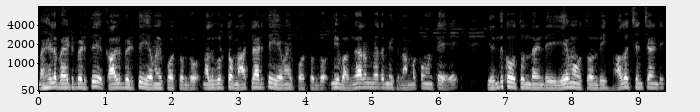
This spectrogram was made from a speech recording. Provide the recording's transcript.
మహిళ బయట పెడితే కాళ్ళు పెడితే ఏమైపోతుందో నలుగురితో మాట్లాడితే ఏమైపోతుందో మీ బంగారం మీద మీకు నమ్మకం ఉంటే ఎందుకు అవుతుందండి? ఏమవుతుంది? ఆలోచించండి.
